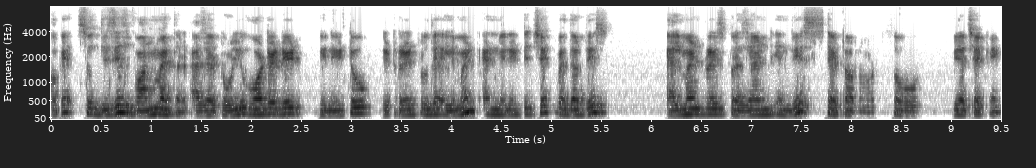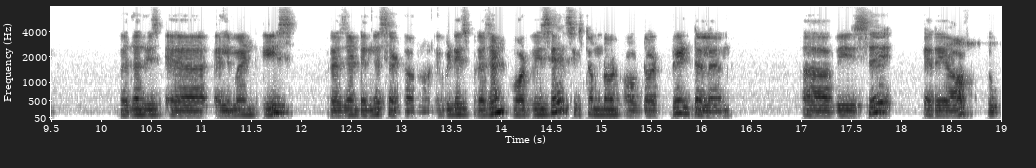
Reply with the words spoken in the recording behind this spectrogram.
Okay so this is one method. As i told you what i did we need to iterate through the element and we need to check whether this element is present in this set or not. So we are checking whether this uh, element is present in the set or not. If it is present what we say? System dot out dot println uh, we say array of 2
